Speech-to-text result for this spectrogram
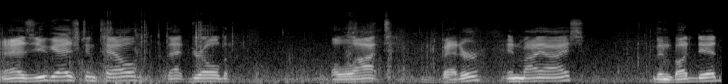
as you guys can tell, that drilled a lot better in my eyes than Budd did.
